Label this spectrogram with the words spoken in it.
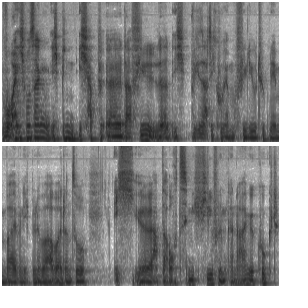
Wobei ich muss sagen, ich bin, ich habe äh, da viel, äh, ich, wie gesagt, ich gucke ja mal viel YouTube nebenbei, wenn ich Bilder bearbeite und so. Ich äh, habe da auch ziemlich viel von dem Kanal geguckt.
